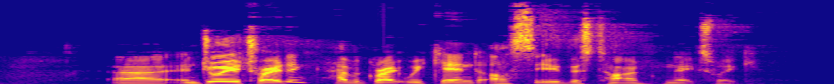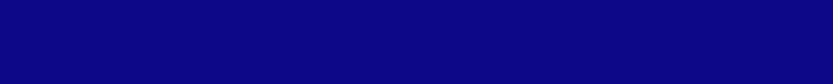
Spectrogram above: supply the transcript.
Uh, enjoy your trading. Have a great weekend. I'll see you this time next week.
